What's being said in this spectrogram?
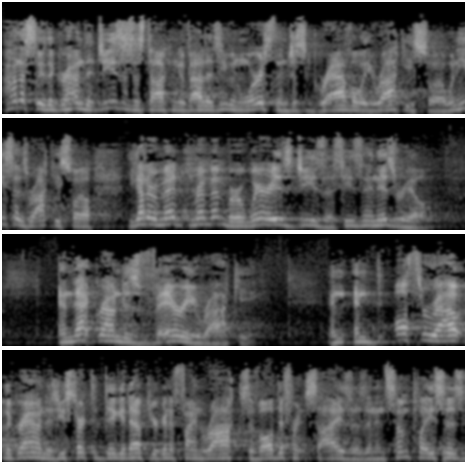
honestly, the ground that Jesus is talking about is even worse than just gravelly, rocky soil. When he says rocky soil, you got to remember where is Jesus? He's in Israel. And that ground is very rocky. And, and all throughout the ground, as you start to dig it up, you're going to find rocks of all different sizes. And in some places,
